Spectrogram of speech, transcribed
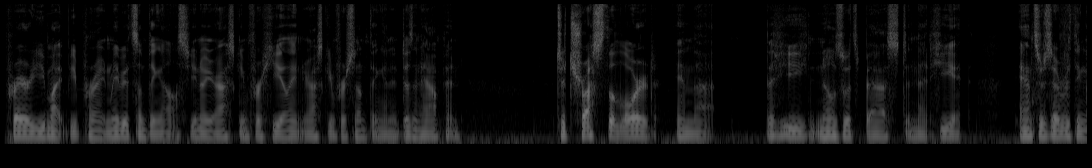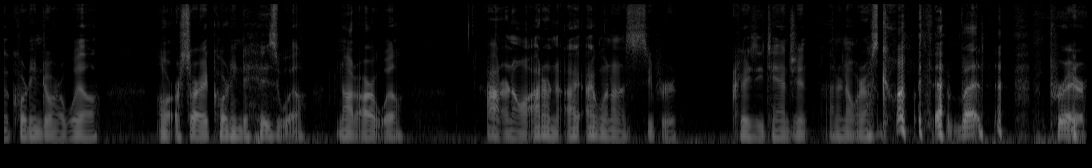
prayer you might be praying, maybe it's something else. You know, you're asking for healing, you're asking for something, and it doesn't happen. To trust the Lord in that that He knows what's best and that He answers everything according to our will, or, or sorry, according to His will, not our will. I don't know. I don't know. I, I went on a super crazy tangent. I don't know where I was going with that, but prayer,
